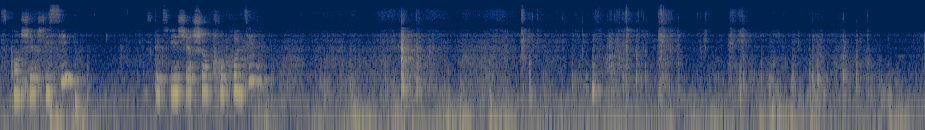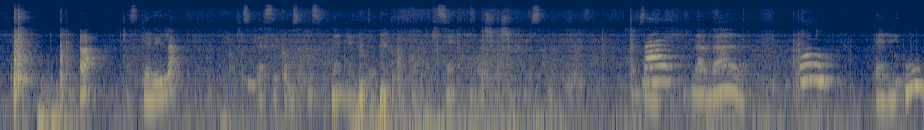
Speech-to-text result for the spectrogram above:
Est-ce qu'on cherche ici? Est-ce que tu viens chercher au crocodile? Ah! Est-ce qu'elle est là? On va se placer comme ça parce que Daniel ne te pas. Tiens, on va chercher comme ça. Bye. La balle! Oh. Elle est où?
